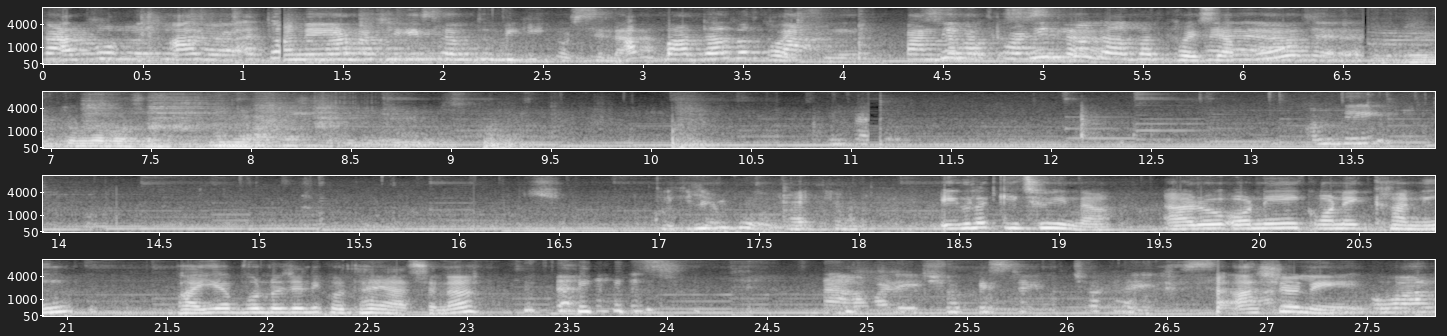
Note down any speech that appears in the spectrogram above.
কারণ আর- এত- তোমার বাসায় গেছিলাম তুমি কি করছিলা? আমি বাদ ডাল ভাত খাইছি। পান্তা ভাত খাওয়াইছিলা? সিম্পল ডাল ভাত খাইছি আপু। হ্যাঁ, আচ্ছা। তোমরা বসো। এগুলা কিছুই না। আরও অনেক অনেক খানি ভাইয়া বলল জানি কোথায় আছে না? না আমার এই শোকেসটা একটু ছোট হয়ে গেছে। আসলে। ওয়াল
